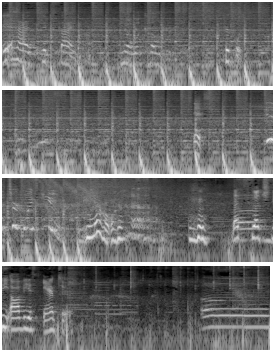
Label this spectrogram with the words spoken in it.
it has six sides. No, what color? Turquoise. No. That's such the obvious answer. Um,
